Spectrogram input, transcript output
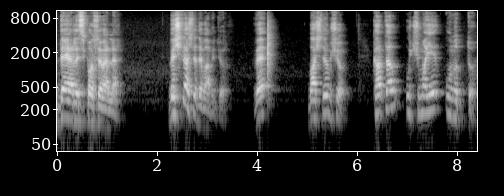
değerli spor severler. Beşiktaş'la devam ediyorum. Ve başlığım şu. Kartal uçmayı unuttu.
